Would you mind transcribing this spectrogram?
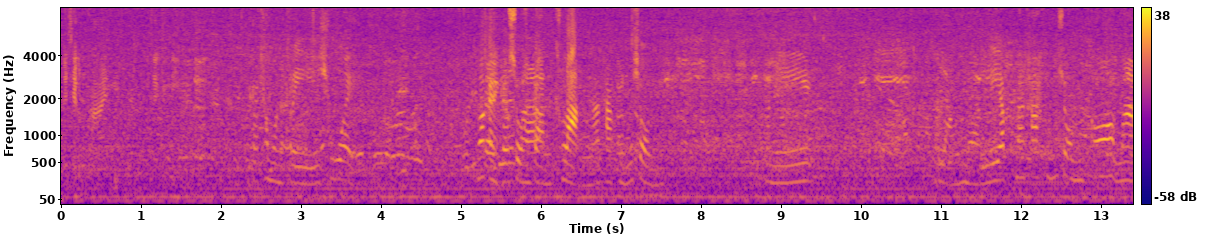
ไม่ใช่ลูกค้ารัฐมนตรีช่วย ว่าการกระทรวงการคลังนะคะคุณผู้ชม วันนี้หลังหมอเลียบนะคะคุณผู้ชมก็มา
